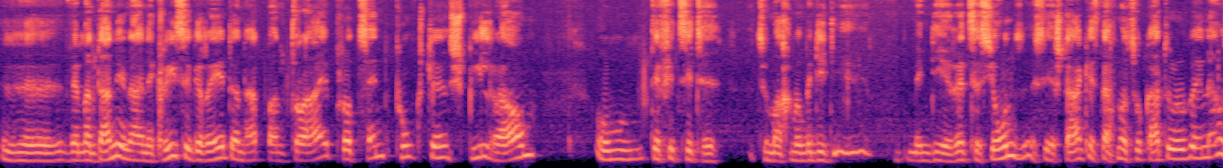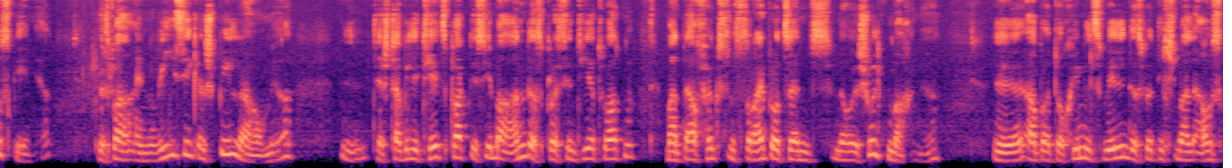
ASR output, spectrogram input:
Äh, wenn man dann in eine Krise gerät, dann hat man drei Prozentpunkte Spielraum, um Defizite zu machen. Und wenn die, wenn die Rezession sehr stark ist, darf man sogar darüber hinausgehen. Ja? Das war ein riesiger Spielraum. Ja. Der Stabilitätspakt ist immer anders präsentiert worden. Man darf höchstens drei Prozent neue Schulden machen. Ja. Äh, aber doch Himmels Willen, das wird nicht mal aus,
